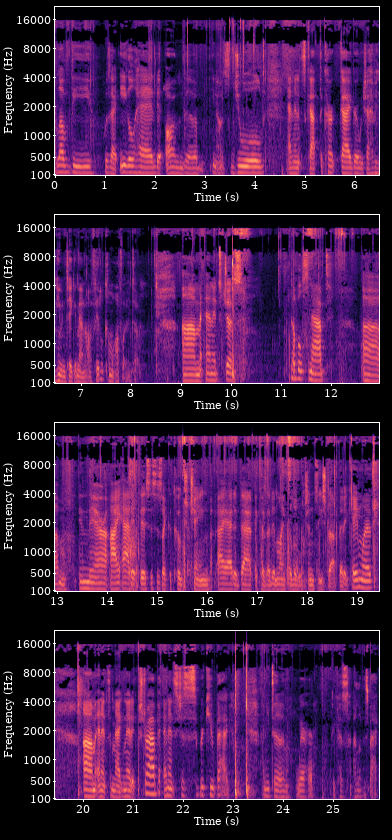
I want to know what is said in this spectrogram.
love the, was that eagle head on the, you know, it's jeweled. And then it's got the Kurt Geiger, which I haven't even taken that off. It'll come off on its own. Um, and it's just double snapped um, in there. I added this. This is like a Coach chain, but I added that because I didn't like the little chintzy strap that it came with. Um, and it's a magnetic strap and it's just a super cute bag. I need to wear her because I love this bag.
